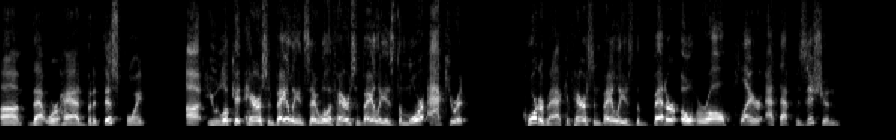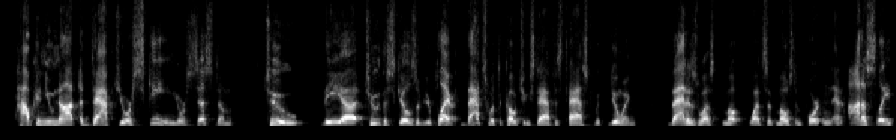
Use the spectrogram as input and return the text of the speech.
um, that were had. But at this point, uh, you look at Harrison Bailey and say, well, if Harrison Bailey is the more accurate quarterback, if Harrison Bailey is the better overall player at that position, how can you not adapt your scheme, your system to the uh, to the skills of your player? That's what the coaching staff is tasked with doing. That is what's mo- what's most important. And honestly,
